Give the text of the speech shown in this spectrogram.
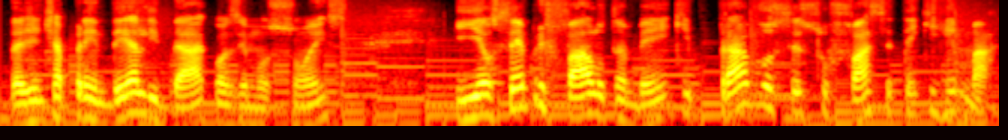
Da gente aprender a lidar com as emoções. E eu sempre falo também que para você surfar, você tem que remar.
